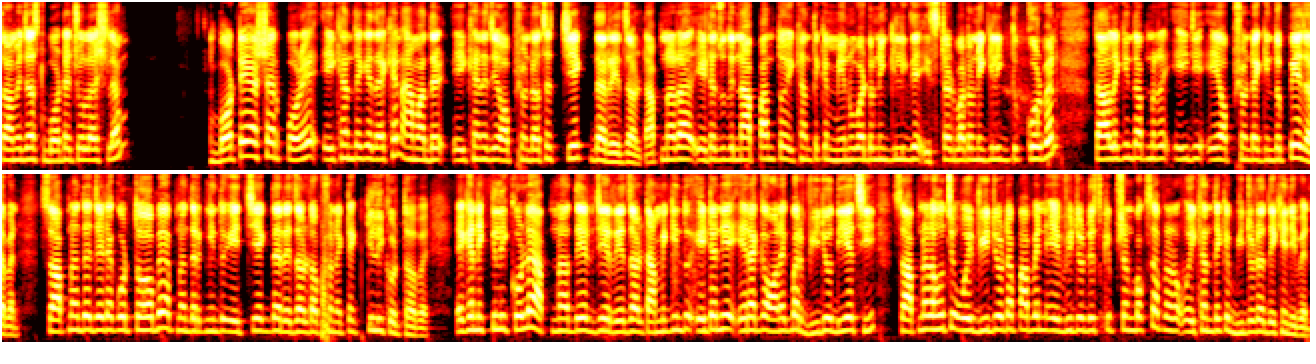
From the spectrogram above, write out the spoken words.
তো, আমি জাস্ট বটে চলে আসলাম। বটে আসার পরে এইখান থেকে দেখেন আমাদের এইখানে যে অপশনটা আছে চেক দ্য রেজাল্ট আপনারা এটা যদি না পান, তো এখান থেকে মেনু বাটনে ক্লিক দিয়ে স্টার্ট বাটনে ক্লিক করবেন, তাহলে কিন্তু আপনারা এই যে এই অপশনটা কিন্তু পেয়ে যাবেন। সো আপনাদের যেটা করতে হবে, আপনাদের কিন্তু এই চেক দ্য রেজাল্ট অপশন একটা ক্লিক করতে হবে। এখানে ক্লিক করলে আপনাদের যে রেজাল্ট আমি কিন্তু এটা নিয়ে এর আগে অনেকবার ভিডিও দিয়েছি। সো আপনারা হচ্ছে ওই ভিডিওটা পাবেন, এই ভিডিও ডিসক্রিপশন বক্সে আপনারা ওইখান থেকে ভিডিওটা দেখে নেবেন।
